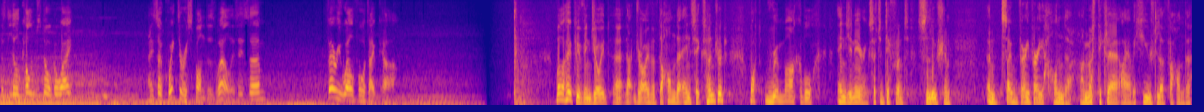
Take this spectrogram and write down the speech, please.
just a little column stalk away. And it's so quick to respond as well. This is um, very well thought out car. Well, I hope you've enjoyed uh, that drive of the Honda N600. What remarkable engineering, such a different solution and so very, very Honda. I must declare I have a huge love for Honda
